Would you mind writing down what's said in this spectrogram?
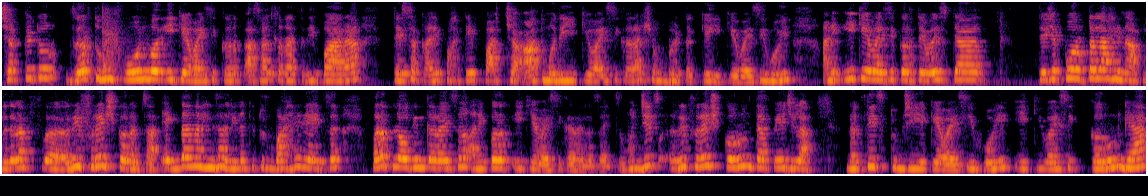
शक्यतो जर तुम्ही फोनवर ई केवायसी करत असाल तर रात्री बारा ते सकाळी पहाटे पाचच्या आतमध्ये ई केवायसी करा. शंभर टक्के ई केवायसी होईल. आणि ई केवायसी करते वेळेस त्या ते जे पोर्टल आहे ना आपलं त्याला रिफ्रेश करत जा. एकदा नाही झाली ना तिथून बाहेर यायचं परत लॉग इन करायचं आणि परत ई केवायसी करायला जायचं. म्हणजेच रिफ्रेश करून त्या पेजला नक्कीच तुमची ई केवायसी होईल. ई केवायसी करून घ्या.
